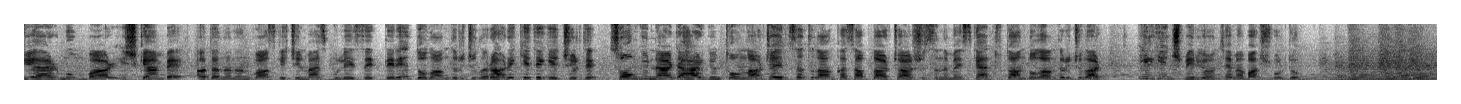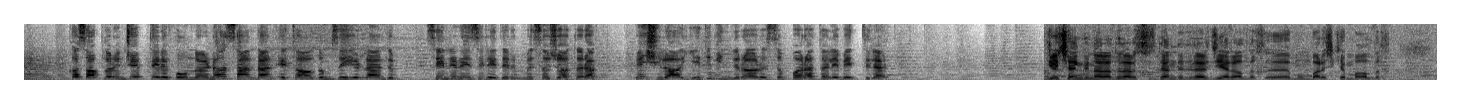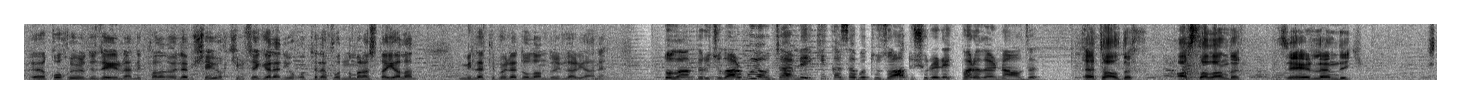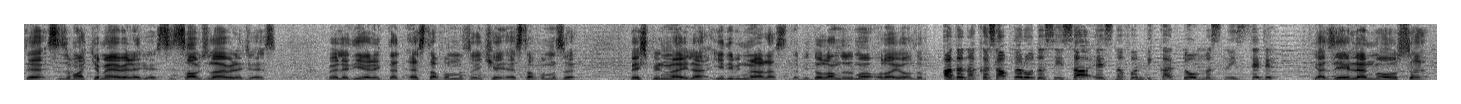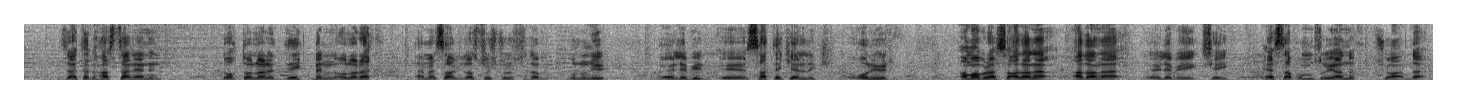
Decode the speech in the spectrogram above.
Ciğer, mumbar, işkembe. Adana'nın vazgeçilmez bu lezzetleri dolandırıcıları harekete geçirdi. Son günlerde her gün tonlarca et satılan kasaplar çarşısını mesken tutan dolandırıcılar ilginç bir yönteme başvurdu. Kasapların cep telefonlarına senden et aldım zehirlendim, seni rezil ederim mesajı atarak 5 ila 7 bin lira arası para talep ettiler. Geçen gün aradılar sizden dediler ciğer aldık, e, mumbar işkembe aldık. E, kokuyordu zehirlendik falan öyle bir şey yok. Kimse gelen yok. O telefon numarası da yalan. Milleti böyle dolandırıyorlar yani. Dolandırıcılar bu yöntemle iki kasabı tuzağa düşürerek paralarını aldı. et aldık, hastalandık, zehirlendik. İşte sizi mahkemeye vereceğiz, sizi savcılığa vereceğiz. Böyle diyerekten esnafımızı, iki esnafımızı 5 bin lirayla 7 bin lira arasında bir dolandırma olayı oldu. Adana Kasaplar Odası ise esnafın dikkatli olmasını istedi. Ya zehirlenme olsa zaten hastanenin doktorları direktmen olarak hemen savcılığa suç duyurusunda bulunuyor. Öyle bir e, sahtekarlık oluyor. Ama burası Adana, Adana öyle bir şey esnafımız uyanık şu anda.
